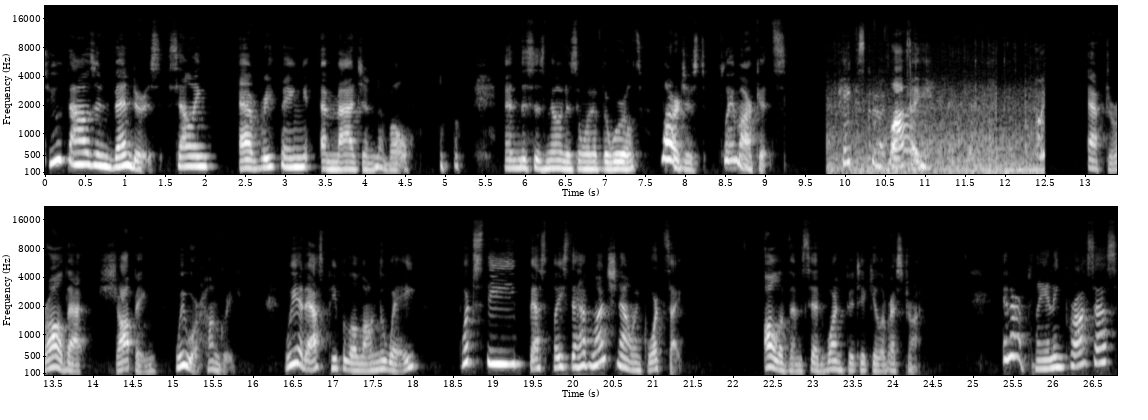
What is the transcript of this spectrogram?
2,000 vendors selling everything imaginable. and this is known as one of the world's largest flea markets. Pigs could fly. After all that shopping, we were hungry. We had asked people along the way What's the best place to have lunch now in Quartzsite? All of them said one particular restaurant. In our planning process,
